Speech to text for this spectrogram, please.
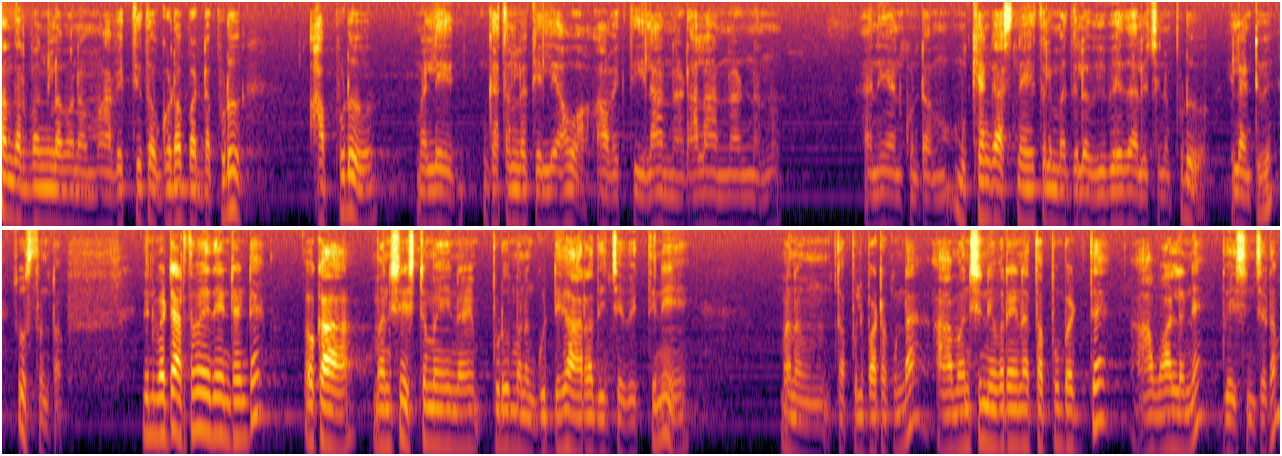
సందర్భంలో మనం ఆ వ్యక్తితో గొడవపడ్డప్పుడు అప్పుడు మళ్ళీ గతంలోకి వెళ్ళి ఓ ఆ వ్యక్తి ఇలా అన్నాడు అలా అన్నాడు నన్ను అని అనుకుంటాం. ముఖ్యంగా స్నేహితుల మధ్యలో విభేదాలు వచ్చినప్పుడు ఇలాంటివి చూస్తుంటాం. దీన్ని బట్టి అర్థమయ్యేది ఏంటంటే ఒక మనిషి ఇష్టమైనప్పుడు మనం గుడ్డిగా ఆరాధించే వ్యక్తిని మనం తప్పులు పట్టకుండా ఆ మనిషిని ఎవరైనా తప్పు పడితే ఆ వాళ్ళనే ద్వేషించడం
